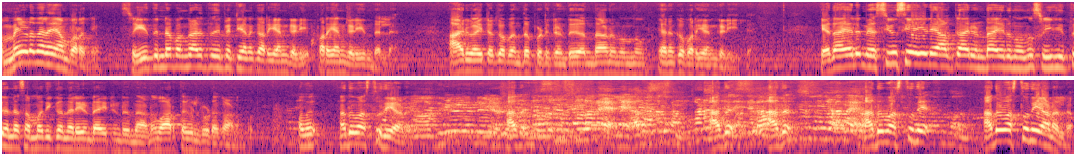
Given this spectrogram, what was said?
അമ്മയുടെ നില ഞാൻ പറഞ്ഞു. ശ്രീജിത്തിന്റെ പങ്കാളിത്തത്തെ പറ്റി എനിക്ക് അറിയാൻ കഴിയും പറയാൻ കഴിയുന്നതല്ല. ആരുമായിട്ടൊക്കെ ബന്ധപ്പെട്ടിട്ടുണ്ട് എന്താണെന്നൊന്നും എനിക്ക് പറയാൻ കഴിയില്ല. ഏതായാലും എസ് യു സി ഐയുടെ ആൾക്കാരുണ്ടായിരുന്നു എന്ന് ശ്രീജിത്ത് തന്നെ സമ്മതിക്കുന്ന നിലയുണ്ടായിട്ടുണ്ട് എന്നാണ് വാർത്തകളിലൂടെ കാണുന്നത്. അത് അത് വസ്തുതയാണ്. അത് അത് അത് അത് വസ്തുത അത് വസ്തുതയാണല്ലോ.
